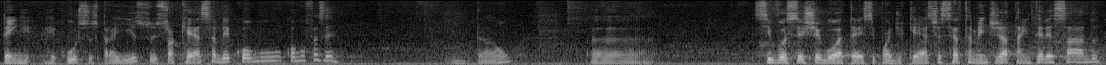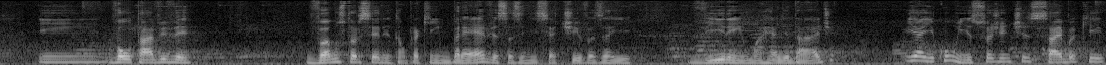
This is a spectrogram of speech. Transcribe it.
tem recursos para isso e só quer saber como, como fazer. Então, uh, se você chegou até esse podcast, certamente já está interessado em voltar a viver. Vamos torcer então para que em breve essas iniciativas aí virem uma realidade e aí com isso a gente saiba que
